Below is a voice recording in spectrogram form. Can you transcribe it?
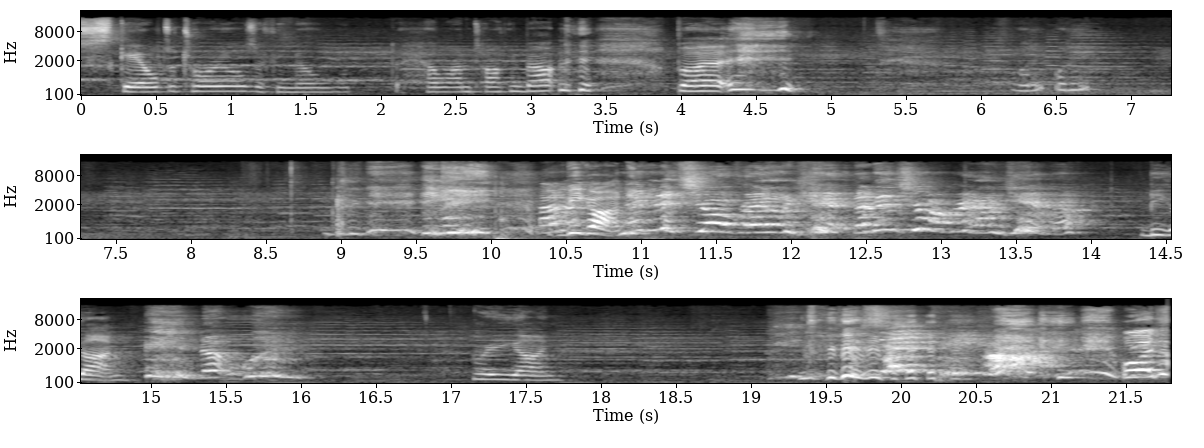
scale tutorials if you know what the hell I'm talking about. but what? What? Be gone. That didn't show up right on camera. That didn't show up right on camera. Be gone. no. Where are you going? What's What's?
